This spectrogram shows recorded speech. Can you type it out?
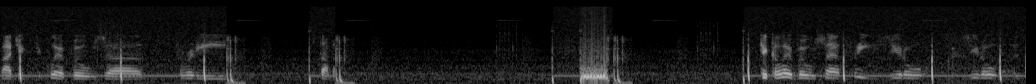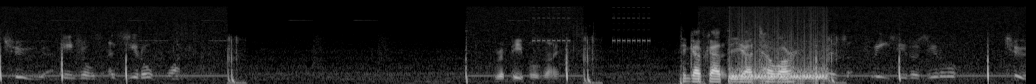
Magic, declare bulls, uh, three, seven. Declare bulls, uh, three, zero, zero, two, angels, uh, zero, one. Repeat bullseye. I think I've got the uh, Telar. It's three, zero, zero, two.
